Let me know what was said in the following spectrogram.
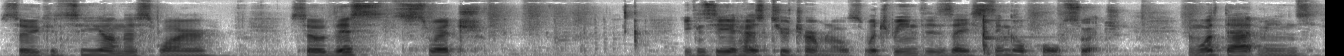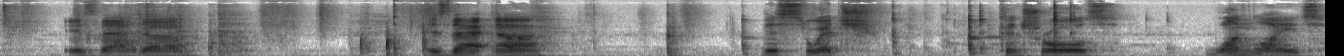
So you can see on this wire, so this switch, you can see it has two terminals, which means it is a single pole switch. And what that means is that, uh, is that, uh, this switch controls one light,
